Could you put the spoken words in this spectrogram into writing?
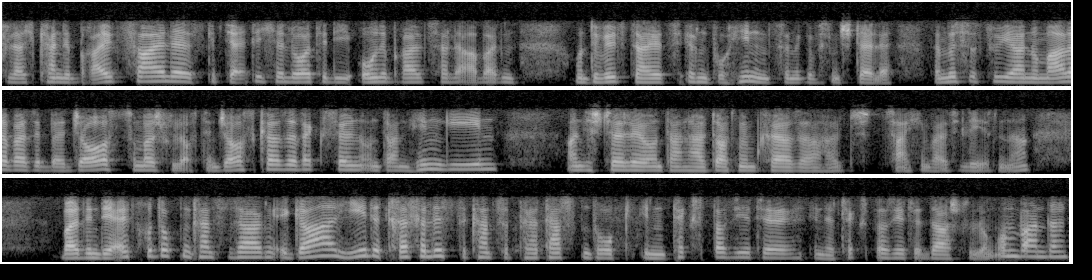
vielleicht keine Breitzeile. Es gibt ja etliche Leute, die ohne Breitzeile arbeiten und du willst da jetzt irgendwo hin zu einer gewissen Stelle. Dann müsstest du ja normalerweise bei JAWS zum Beispiel auf den JAWS-Cursor wechseln und dann hingehen an die Stelle und dann halt dort mit dem Cursor halt zeichenweise lesen. Ne? Bei den DL-Produkten kannst du sagen, egal, jede Trefferliste kannst du per Tastendruck in textbasierte, in eine textbasierte Darstellung umwandeln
